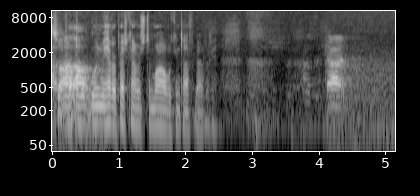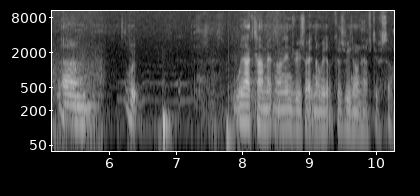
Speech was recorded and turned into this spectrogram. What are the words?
So I'll, I'll, when we have our press conference tomorrow, we can talk about it. Okay. Rashad, Um, we're, not commenting on injuries right now because we don't have to. So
